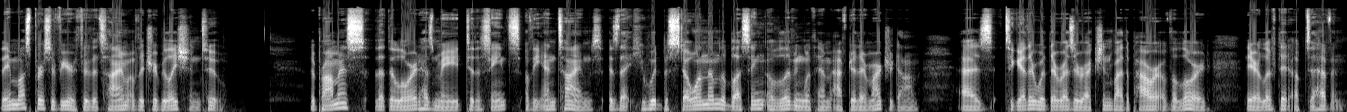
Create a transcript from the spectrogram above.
They must persevere through the time of the tribulation, too. The promise that the Lord has made to the saints of the end times is that He would bestow on them the blessing of living with Him after their martyrdom, as, together with their resurrection by the power of the Lord, they are lifted up to heaven.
